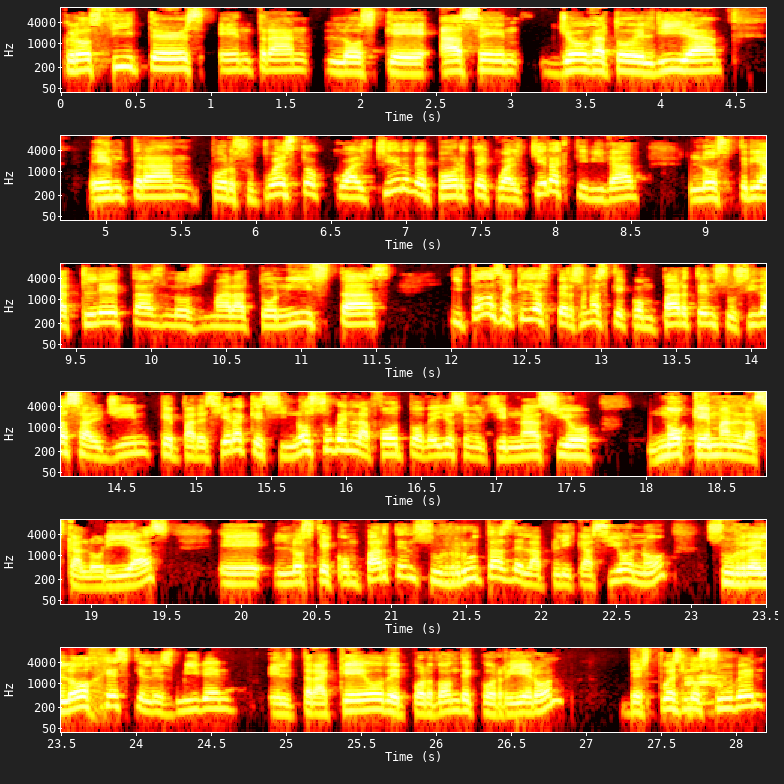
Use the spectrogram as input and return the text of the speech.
crossfitters, entran los que hacen yoga todo el día, entran, por supuesto, cualquier deporte, cualquier actividad, los triatletas, los maratonistas y todas aquellas personas que comparten sus idas al gym, que pareciera que si no suben la foto de ellos en el gimnasio, no queman las calorías, eh, los que comparten sus rutas de la aplicación, ¿no? Sus relojes que les miden el traqueo de por dónde corrieron, después lo suben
